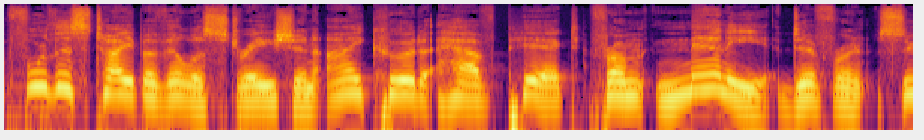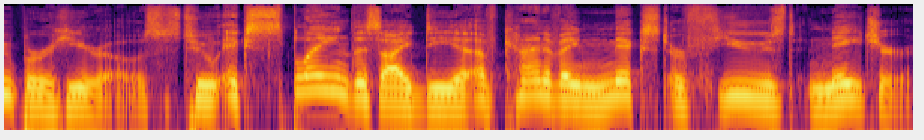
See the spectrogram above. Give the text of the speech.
for this type of illustration, I could have picked from many different superheroes to explain this idea of kind of a mixed or fused nature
